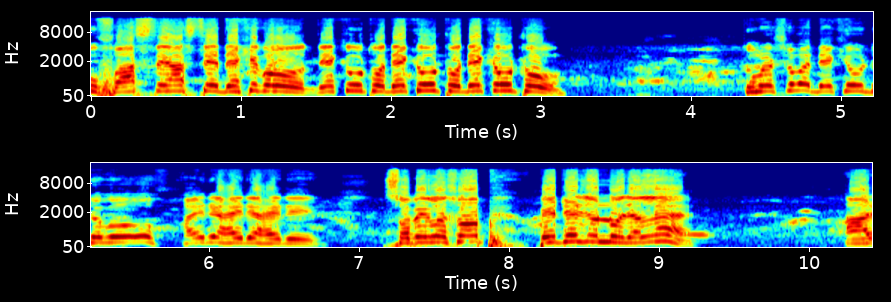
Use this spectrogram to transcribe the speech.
উফ আস্তে আস্তে দেখে করো দেখে ওঠো দেখে ওঠো দেখে ওঠো তোমরা সবাই দেখে ওঠো গো উফ হাইরে হাইরে হাইরে সব এগুলো সব পেটের জন্য জানলে? আর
